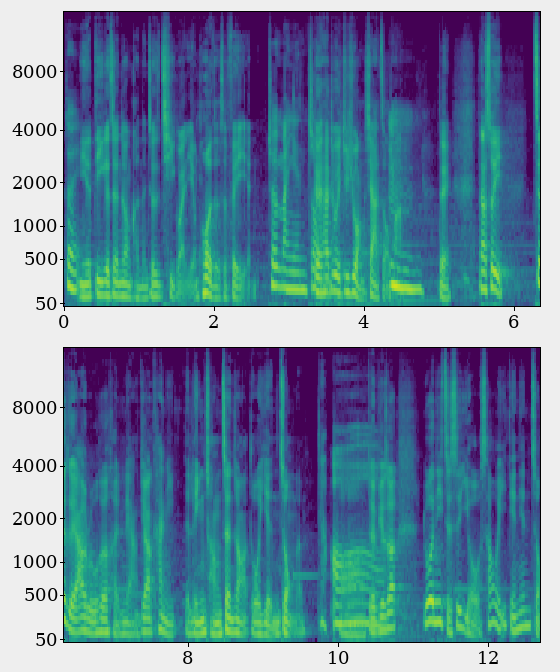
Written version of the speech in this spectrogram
对，你的第一个症状可能就是气管炎或者是肺炎，就蛮严重。对，他就会继续往下走嘛。嗯、对，那所以这个要如何衡量，就要看你的临床症状有多严重了。哦，哦，对，比如说，如果你只是有稍微一点点肿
